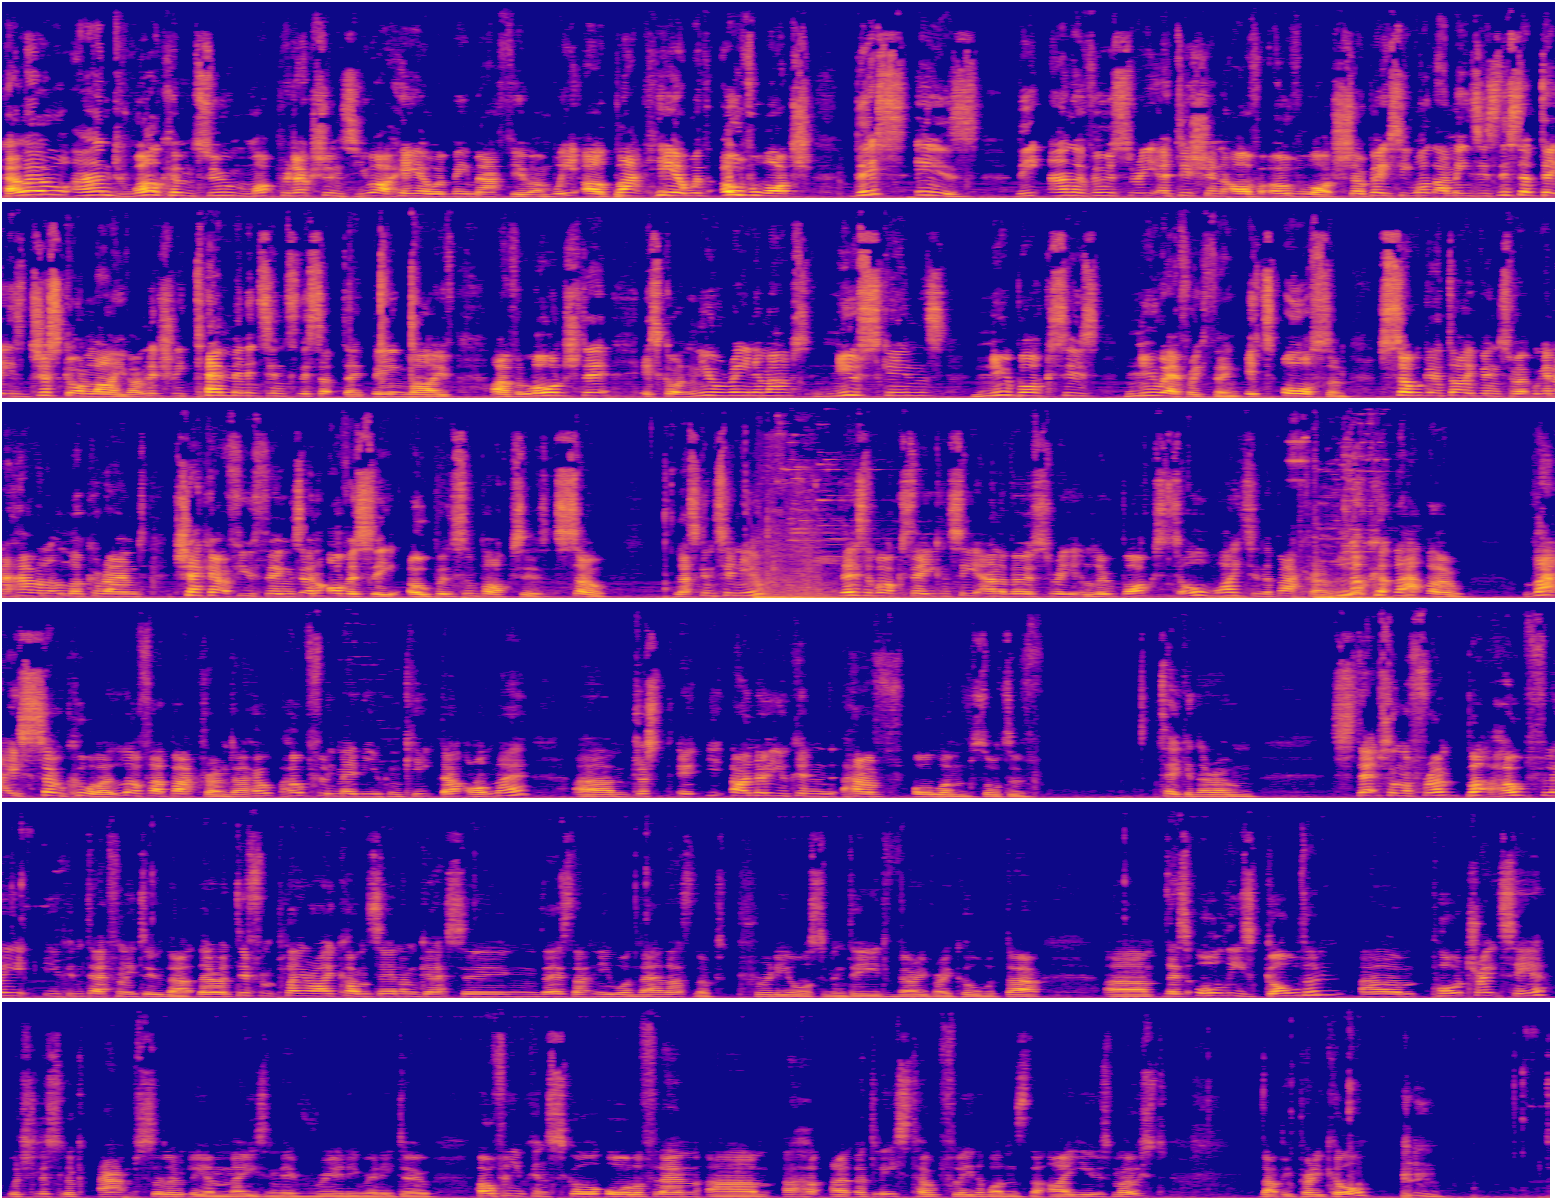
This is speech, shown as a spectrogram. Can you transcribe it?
Hello and welcome to Mok Productions. You are here with me, Matthew, and we are back here with Overwatch. This is the anniversary edition of Overwatch. So basically, what that means is this update is just gone live. I'm literally 10 minutes into this update being live. I've launched it. It's got new arena maps, new skins, new boxes, new everything. It's awesome. So we're going to dive into it. We're going to have a little look around, check out a few things, and obviously open some boxes. So let's continue. There's the box there. You can see anniversary loot box. It's all white in the background. Look at that though. That is so cool. I love that background. I hope, hopefully, maybe you can keep that on there. Um, just, it, I know you can have all them sort of taking their own steps on the front, but hopefully you can definitely do that. There are different player icons in. I'm guessing there's that new one there. That looks pretty awesome indeed. Very, very cool with that. Um, there's all these golden um, portraits here, which just look absolutely amazing. They really, really do. Hopefully, you can score all of them. Um, uh, at least, hopefully, the ones that I use most. That'd be pretty cool.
